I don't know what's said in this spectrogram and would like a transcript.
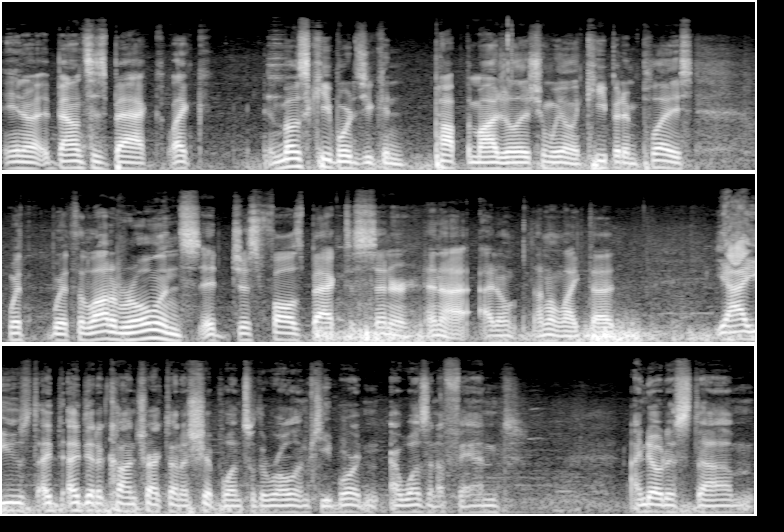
you know it bounces back like in most keyboards. You can pop the modulation wheel and keep it in place. With with a lot of Rolands, it just falls back to center, and I, I don't I don't like that. Yeah, I used I, I did a contract on a ship once with a Roland keyboard and I wasn't a fan. I noticed um,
